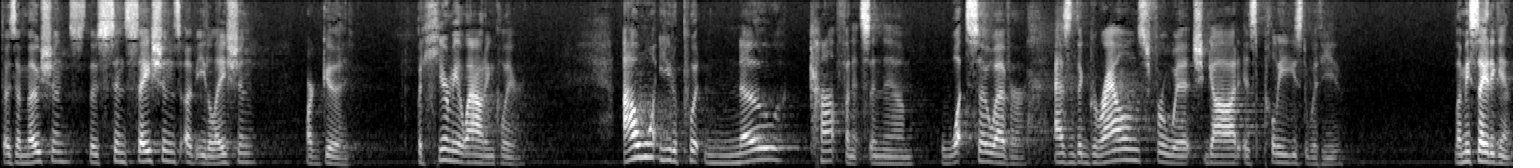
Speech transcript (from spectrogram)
those emotions, those sensations of elation are good. But hear me loud and clear. I want you to put no confidence in them whatsoever as the grounds for which God is pleased with you. Let me say it again.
